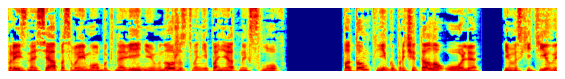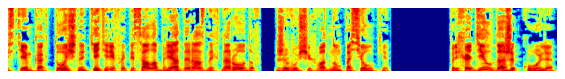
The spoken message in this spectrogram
произнося по своему обыкновению множество непонятных слов. Потом книгу прочитала Оля, и восхитилась тем, как точно Тетерев описал обряды разных народов, живущих в одном поселке. Приходил даже Коля,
